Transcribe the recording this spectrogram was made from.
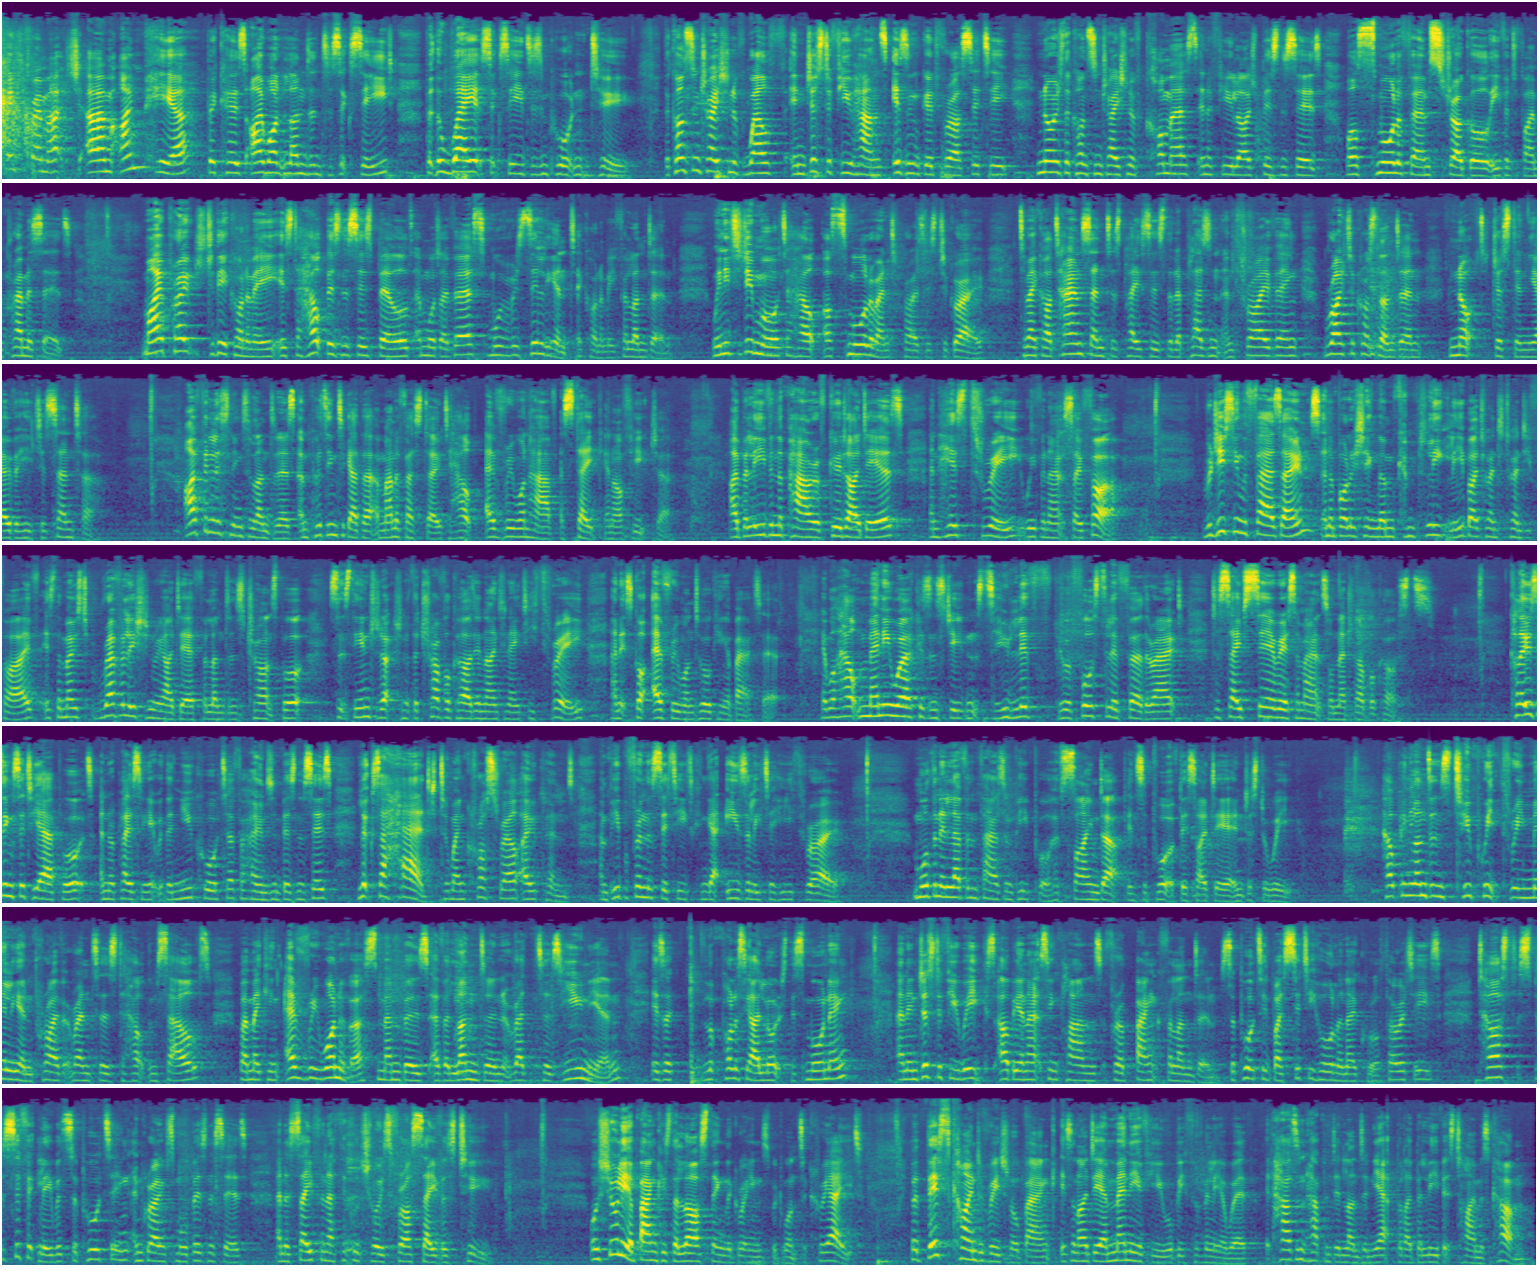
Thank you very much. Um, I'm here because I want London to succeed, but the way it succeeds is important too. The concentration of wealth in just a few hands isn't good for our city, nor is the concentration of commerce in a few large businesses, while smaller firms struggle even to find premises. My approach to the economy is to help businesses build a more diverse, more resilient economy for London. We need to do more to help our smaller enterprises to grow, to make our town centres places that are pleasant and thriving right across London, not just in the overheated centre. I've been listening to Londoners and putting together a manifesto to help everyone have a stake in our future. I believe in the power of good ideas, and here's three we've announced so far. Reducing the fare zones and abolishing them completely by 2025 is the most revolutionary idea for London's transport since the introduction of the travel card in 1983, and it's got everyone talking about it. It will help many workers and students who, live, who are forced to live further out to save serious amounts on their travel costs. Closing City Airport and replacing it with a new quarter for homes and businesses looks ahead to when Crossrail opens and people from the cities can get easily to Heathrow. More than 11,000 people have signed up in support of this idea in just a week. Helping London's 2.3 million private renters to help themselves by making every one of us members of a London Renters Union is a policy I launched this morning. And in just a few weeks, I'll be announcing plans for a bank for London, supported by City Hall and local authorities, tasked specifically with supporting and growing small businesses and a safe and ethical choice for our savers too. Well, surely a bank is the last thing the Greens would want to create. But this kind of regional bank is an idea many of you will be familiar with. It hasn't happened in London yet, but I believe its time has come.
